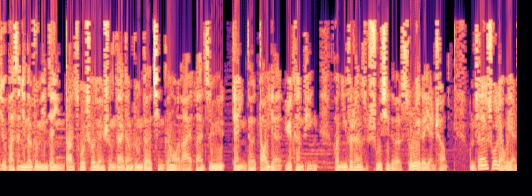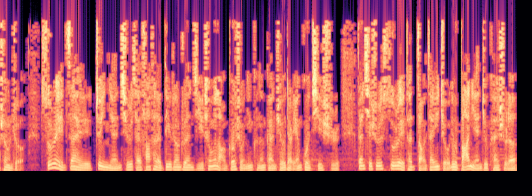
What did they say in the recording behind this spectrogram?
一九八三年的著名电影搭错车原声带当中的请跟我来来自于电影的导演于堪平和您非常熟悉的苏芮的演唱。我们先来说两位演唱者。苏芮在这一年其实才发他的第一张专辑，称为老歌手，您可能感觉有点言过其实。但其实苏芮他早在一九六八年就开始了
